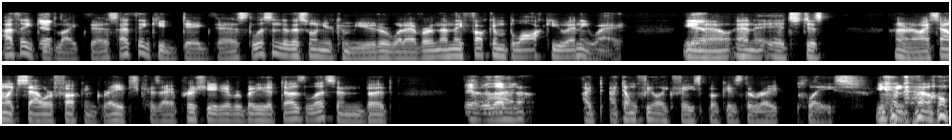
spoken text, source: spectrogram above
I think Yeah. you'd like this. I think you'd dig this. Listen to this on your commute or whatever. And then they fucking block you anyway. You Yeah. know? And it's just, I don't know. I sound like sour fucking grapes because I appreciate everybody that does listen, but yeah we love I you I, I don't feel like Facebook is the right place, you know?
